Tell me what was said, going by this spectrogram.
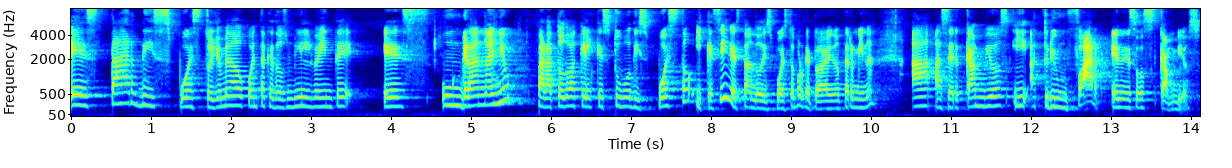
Estar dispuesto. Yo me he dado cuenta que 2020 es un gran año para todo aquel que estuvo dispuesto y que sigue estando dispuesto, porque todavía no termina, a hacer cambios y a triunfar en esos cambios.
